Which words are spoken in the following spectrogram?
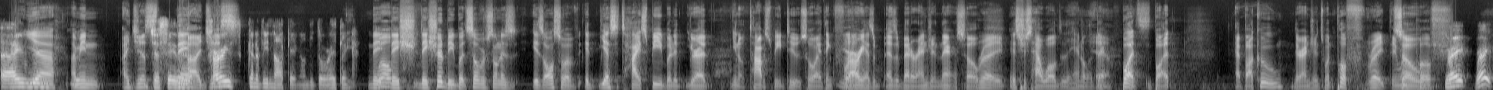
I Yeah, I mean, I just just say They- that I just- Ferrari's gonna be knocking on the door. I think. they Well- they sh- they should be, but Silverstone is is also a it. Yes, it's high speed, but it, you're at you know top speed too. So I think Ferrari has a has a better engine there. So Right. it's just how well do they handle it Yeah, there. But that's- but at Baku, their engines went poof. right they So- went poof. Right. Right.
